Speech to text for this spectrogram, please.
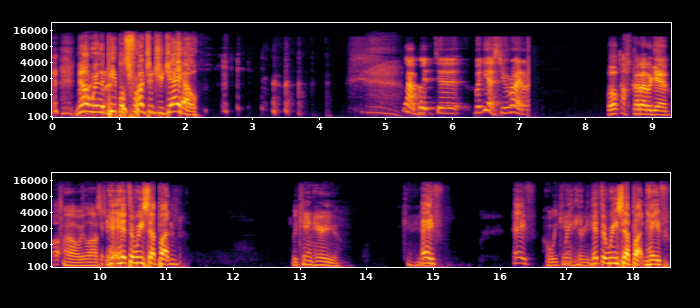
home. no, Right, we're the right. people's front of Judea. yeah, but uh, but yes, you're right. Oh, cut out again. Oh, we lost you. Hit, hit the reset button. We can't hear you. Can't hear Hey, you. hey, Oh, we can't hear you. hit the reset button, Have.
